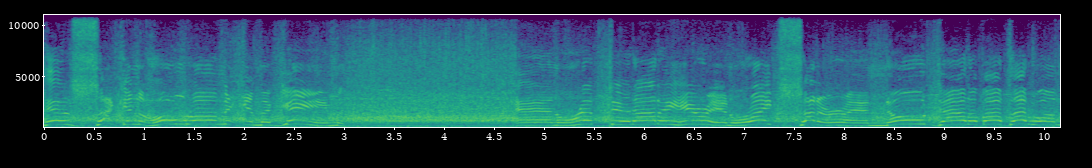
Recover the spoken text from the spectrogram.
His second home run in the game. And ripped it out of here in right center. And no doubt about that one.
